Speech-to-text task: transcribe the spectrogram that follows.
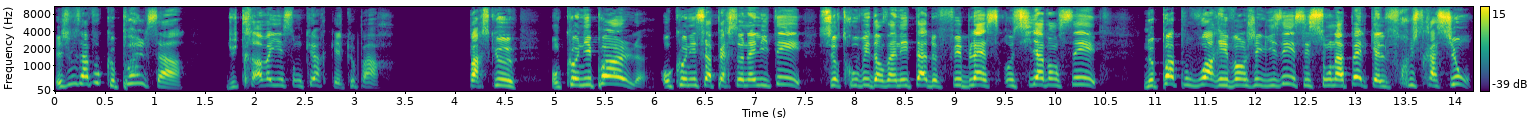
Et je vous avoue que Paul, ça a dû travailler son cœur quelque part. Parce que on connaît Paul, on connaît sa personnalité, se retrouver dans un état de faiblesse aussi avancé, ne pas pouvoir évangéliser, c'est son appel, quelle frustration.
